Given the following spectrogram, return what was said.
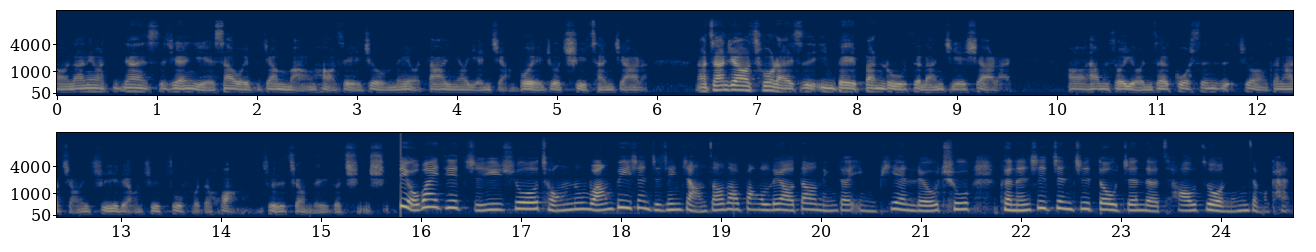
好，那那那段时间也稍微比较忙哈，所以就没有答应要演讲，不过也就去参加了。那参加出来是硬被半路这拦截下来，啊，他们说有人在过生日，希望我跟他讲一句一两句祝福的话，就是这样的一个情形。有外界质疑说，从王必胜执行长遭到爆料到您的影片流出，可能是政治斗争的操作，您怎么看？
